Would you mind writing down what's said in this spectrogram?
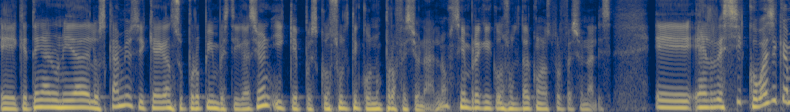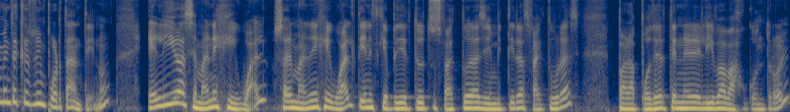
eh, que tengan una idea de los cambios y que hagan su propia investigación y que pues consulten con un profesional, ¿no? Siempre hay que consultar con los profesionales. Eh, el reciclo, básicamente, ¿qué es lo importante, no? El IVA se maneja igual, o sea, el maneja igual, tienes que pedir tú tus facturas y emitir las facturas para poder tener el IVA bajo control.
